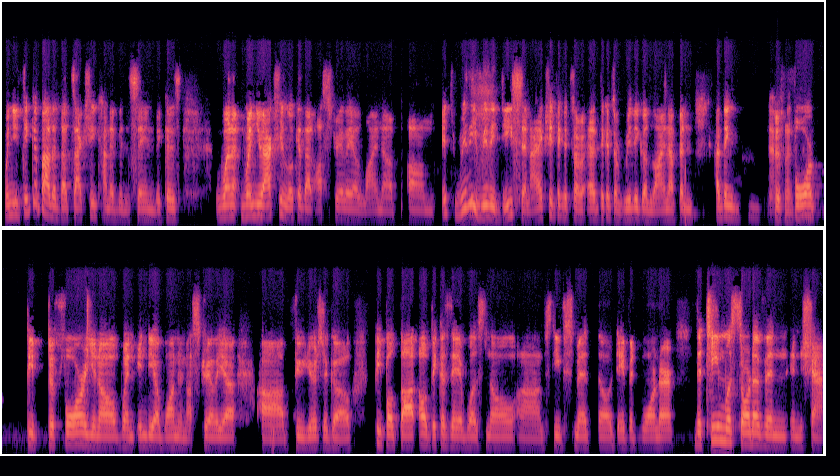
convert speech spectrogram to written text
when you think about it, that's actually kind of insane because when when you actually look at that Australia lineup, um, it's really really decent. I actually think it's a I think it's a really good lineup, and I think Definitely. before before you know when India won in Australia uh, a few years ago, people thought oh because there was no um, Steve Smith, no David Warner, the team was sort of in in sham-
